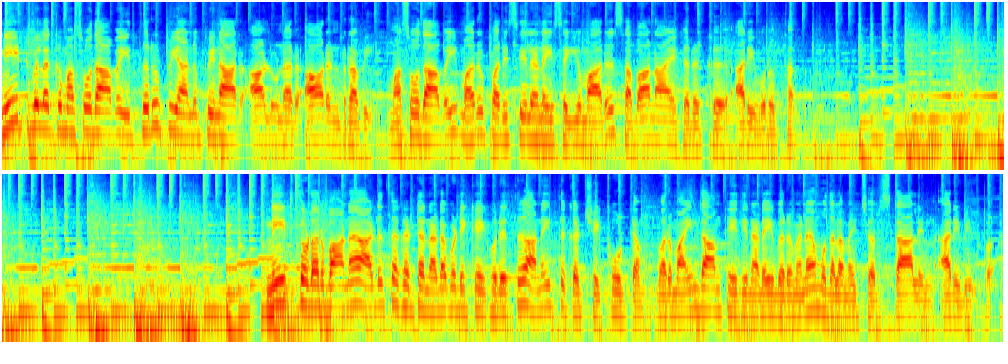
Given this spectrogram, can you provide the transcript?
NEET விலக்கு மசோதாவை திருப்பி அனுப்பினார் ஆளுநர் ஆர் என் ரவி. மசோதாவை மறுபரிசீலனை செய்யுமாறு சபாநாயகருக்கு அறிவுறுத்தல். நீட் தொடர்பான அடுத்த கட்ட நடவடிக்கை குறித்து அனைத்து கட்சி கூட்டம். வரும் ஐந்தாம் தேதி நடைபெறும் என முதலமைச்சர் ஸ்டாலின் அறிவிப்பு.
